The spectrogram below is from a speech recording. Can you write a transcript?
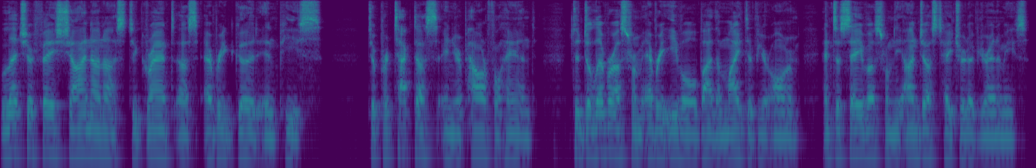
let your face shine on us to grant us every good in peace, to protect us in your powerful hand, to deliver us from every evil by the might of your arm, and to save us from the unjust hatred of your enemies.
